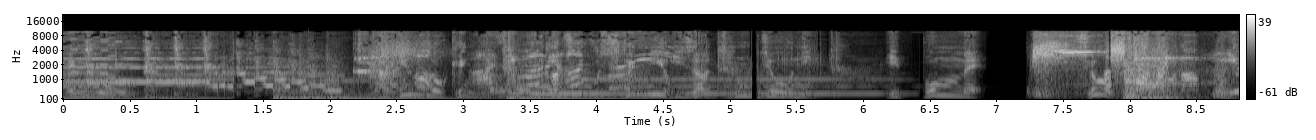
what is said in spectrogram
剣豪野球の剣を活動してみよいざ尋常に。一本目。勝負だ水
